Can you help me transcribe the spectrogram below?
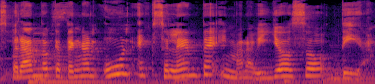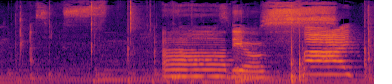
Esperando que tengan un excelente y maravilloso día. Así es. Adiós. Bye.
